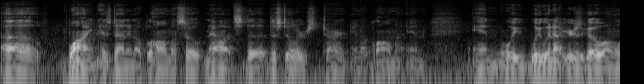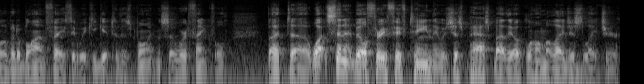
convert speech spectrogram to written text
uh, wine has done in Oklahoma. So now it's the distillers' turn in Oklahoma, and and we we went out years ago on a little bit of blind faith that we could get to this point, and so we're thankful. But uh, what Senate Bill 315 that was just passed by the Oklahoma legislature,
